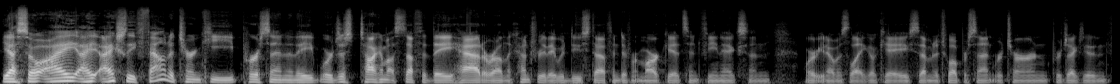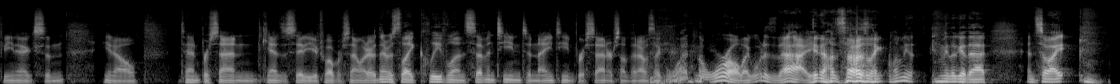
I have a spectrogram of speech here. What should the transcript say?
Yeah, so I, I actually found a turnkey person, and they were just talking about stuff that they had around the country. They would do stuff in different markets in Phoenix, and where you know it was like okay, seven to twelve percent return projected in Phoenix, and you know. 10% Kansas City or 12% whatever. And then it was like Cleveland 17 to 19% or something. I was like, what in the world? Like, what is that? You know? So I was like, let me, let me look at that. And so I,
